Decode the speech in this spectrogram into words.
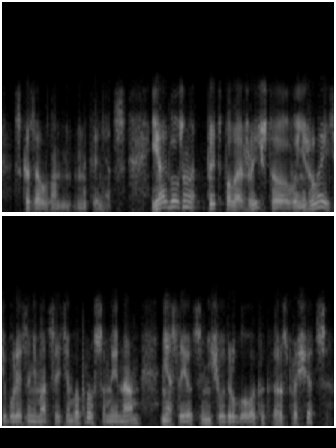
— сказал он наконец, — я должен предположить, что вы не желаете более заниматься этим вопросом, и нам не остается ничего другого, как распрощаться».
